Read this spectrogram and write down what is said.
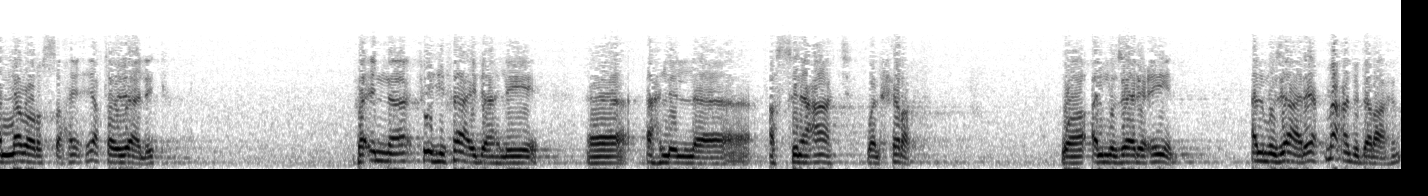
النظر الصحيح يقتضي ذلك. فإن فيه فائدة لأهل الصناعات والحرف والمزارعين. المزارع ما عنده دراهم.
